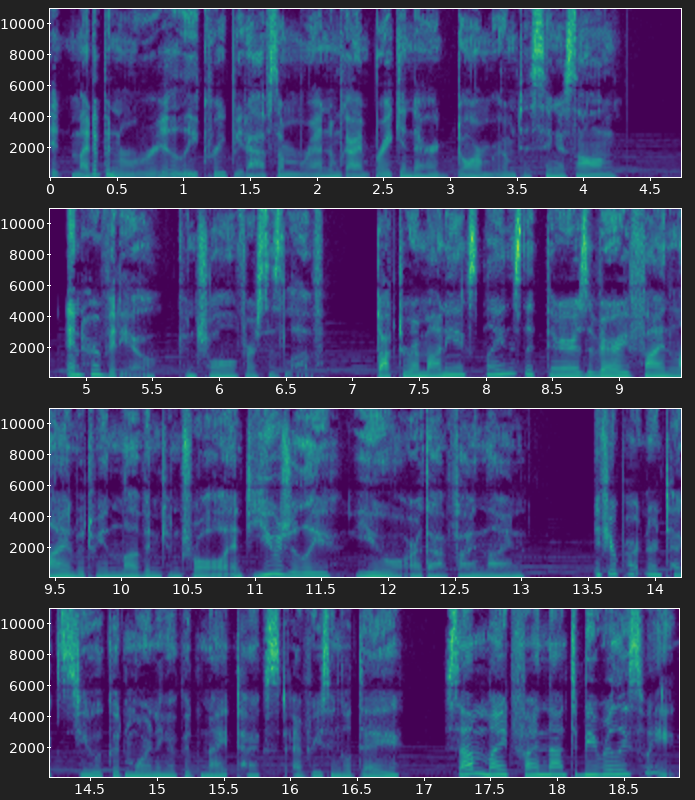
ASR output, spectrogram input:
it might have been really creepy to have some random guy break into her dorm room to sing a song. In her video, Control versus Love, Dr. Ramani explains that there is a very fine line between love and control, and usually you are that fine line. If your partner texts you a good morning, a good night text every single day, some might find that to be really sweet.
